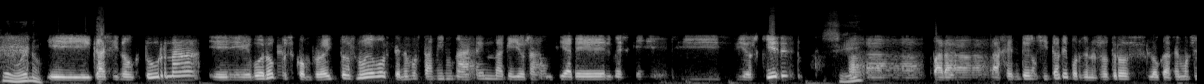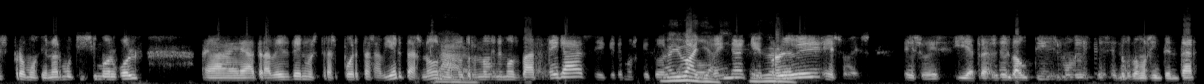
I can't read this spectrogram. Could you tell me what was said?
Qué bueno. y casi nocturna. Eh, bueno, pues con proyectos nuevos. Tenemos también una agenda que yo os anunciaré el mes que viene, si, si Dios quiere, Sí. para, para la gente visitante, porque nosotros lo que hacemos es promocionar muchísimo el golf eh, a través de nuestras puertas abiertas, ¿no? Claro. Nosotros no tenemos barreras, eh, queremos que todo No el mundo vallas, venga, que es verdad. pruebe, eso es, eso es. Y a través del bautismo, este, se- nos vamos a intentar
